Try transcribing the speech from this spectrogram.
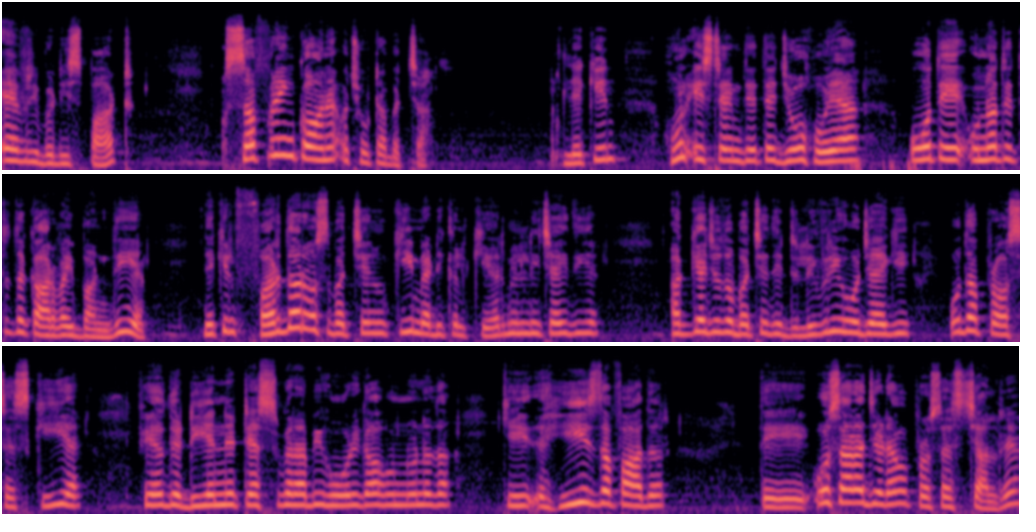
everybody's part suffering ਕੌਣ ਹੈ? ਉਹ ਛੋਟਾ ਬੱਚਾ। ਲੇਕਿਨ ਹੁਣ ਇਸ ਟਾਈਮ ਦੇ ਤੇ ਜੋ ਹੋਇਆ, ਉਹ ਤੇ ਉਹਨਾਂ ਤੇ ਤਾਂ ਕਾਰਵਾਈ ਬਣਦੀ ਹੈ। ਲੇਕਿਨ ਫਰਦਰ ਉਸ ਬੱਚੇ ਨੂੰ ਕੀ ਮੈਡੀਕਲ ਕੇਅਰ ਮਿਲਣੀ ਚਾਹੀਦੀ ਹੈ? ਅੱਗੇ ਜਦੋਂ ਬੱਚੇ ਦੀ ਡਿਲੀਵਰੀ ਹੋ ਜਾਏਗੀ, ਉਹਦਾ ਪ੍ਰੋਸੈਸ ਕੀ ਹੈ? ਫਿਰ ਉਹਦੇ ਡੀਐਨਏ ਟੈਸਟ ਵਗੈਰਾ ਵੀ ਹੋਏਗਾ ਹੁਣ ਉਹਨਾਂ ਦਾ। ਕਿ ਹੀ ਇਜ਼ ਦਾ ਫਾਦਰ ਤੇ ਉਹ ਸਾਰਾ ਜਿਹੜਾ ਉਹ ਪ੍ਰੋਸੈਸ ਚੱਲ ਰਿਹਾ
